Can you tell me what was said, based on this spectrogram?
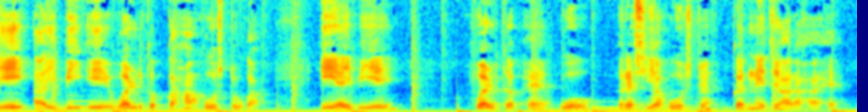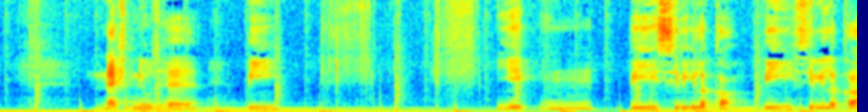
A I B A world cup कहाँ होस्ट होगा? A I B A world cup है, वो रशिया होस्ट करने जा रहा है। नेक्स्ट न्यूज़ है पी, ये पी श्रीलखा पी श्रीलखा,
